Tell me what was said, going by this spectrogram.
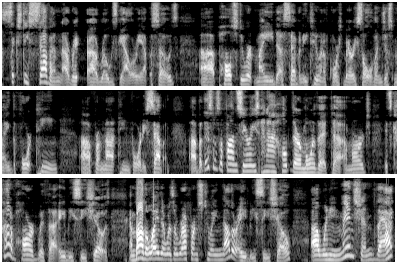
67 Rogues Gallery episodes. Uh, Paul Stewart made uh, 72, and of course Barry Sullivan just made the 14 uh, from 1947. Uh, but this was a fun series, and I hope there are more that uh, emerge. It's kind of hard with uh, ABC shows. And by the way, there was a reference to another ABC show when he mentioned that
